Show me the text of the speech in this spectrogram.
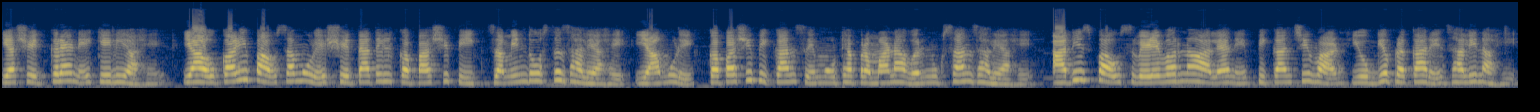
या शेतकऱ्याने केली आहे. या अवकाळी पावसामुळे शेतातील कपाशी पीक जमीनदोस्त झाले आहे. यामुळे कपाशी पिकांचे मोठ्या प्रमाणावर नुकसान झाले आहे. आधीच पाऊस वेळेवर न आल्याने पिकांची वाढ योग्य प्रकारे झाली नाही.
